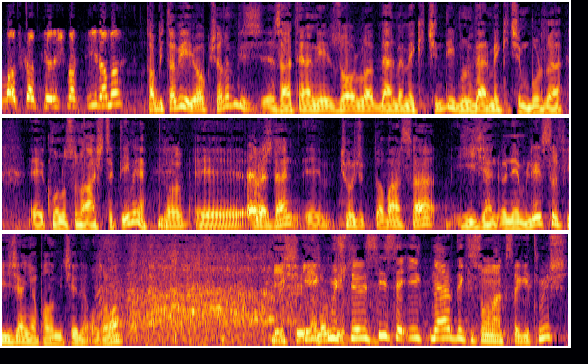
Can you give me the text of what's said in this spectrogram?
maksat yarışmak değil ama Tabii tabii yok canım biz zaten hani zorla vermemek için değil bunu vermek için burada e, konusunu açtık değil mi? Doğru. E, O yüzden e, çocuk da varsa hijyen önemli. Sırf hijyen yapalım içeri o zaman. İlk, şey ilk önemli. müşterisi ise ilk neredeki Sonax'a gitmiş?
